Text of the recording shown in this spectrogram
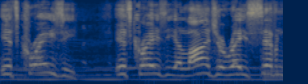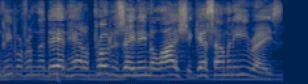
It's crazy. It's crazy. Elijah raised seven people from the dead and had a protege named Elisha. Guess how many he raised?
